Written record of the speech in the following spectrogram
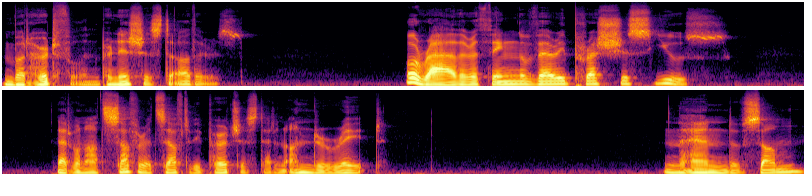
but hurtful and pernicious to others, or rather a thing of very precious use that will not suffer itself to be purchased at an under rate. In the hand of some,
